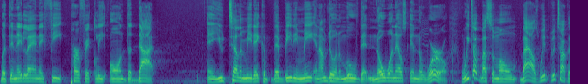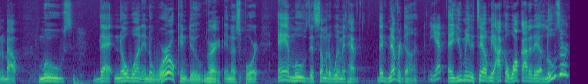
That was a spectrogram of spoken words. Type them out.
but then they land their feet perfectly on the dot. And you telling me they could they're beating me and I'm doing a move that no one else in the world. We talk about Simone Biles, we, we're talking about moves that no one in the world can do right. in a sport and moves that some of the women have they've never done. Yep. And you mean to tell me I could walk out of there a loser?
